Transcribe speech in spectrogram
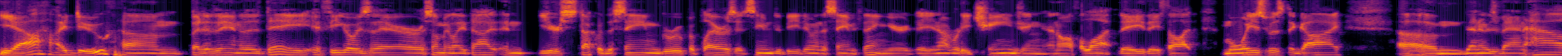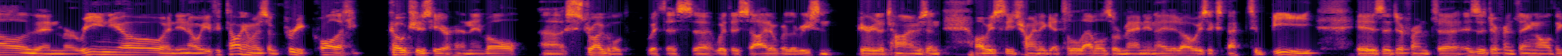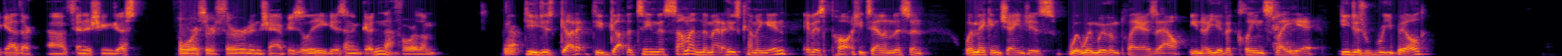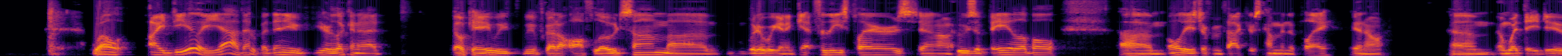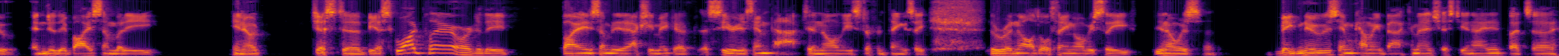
Yeah, I do. Um, but at the end of the day, if he goes there or something like that, and you're stuck with the same group of players that seem to be doing the same thing, you're you're not really changing an awful lot. They they thought Moyes was the guy. Um, then it was Van Gaal, then Mourinho, and you know, if you're talking about some pretty quality coaches here, and they've all uh, struggled with this uh, with this side over the recent period of times. And obviously trying to get to the levels where Man United always expect to be is a different, uh, is a different thing altogether. Uh, finishing just fourth or third in Champions League isn't good enough for them. Yeah. Do you just gut it? Do you gut the team this summer, no matter who's coming in? If it's Poch, you tell them, listen, we're making changes. We're moving players out. You know, you have a clean slate here. Do you just rebuild? Well, ideally, yeah. That, but then you, you're looking at okay, we, we've got to offload some. Uh, what are we going to get for these players? You know, who's available? Um, all these different factors come into play, you know, um, and what they do. And do they buy somebody, you know, just to be a squad player or do they buy somebody to actually make a, a serious impact and all these different things? Like the Ronaldo thing, obviously, you know, was big news, him coming back to Manchester United, but, uh,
